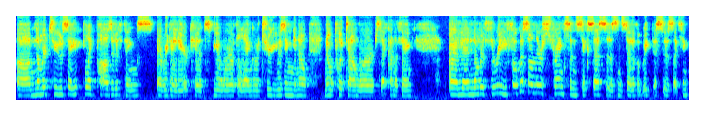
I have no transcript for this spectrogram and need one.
Um, number two, say like positive things every day to your kids. Be aware of the language you're using, you know, no put down words, that kind of thing. And then number three, focus on their strengths and successes instead of the weaknesses. I think,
